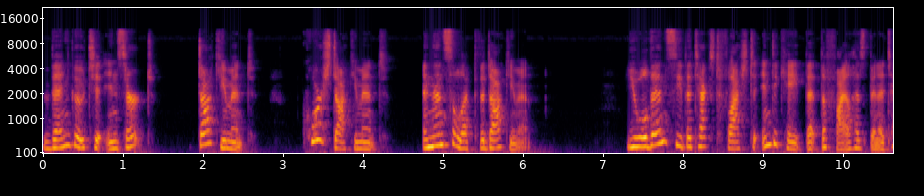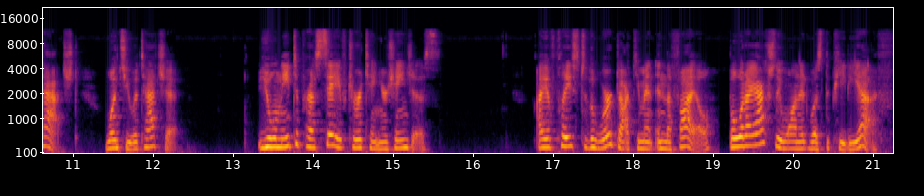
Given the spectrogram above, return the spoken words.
then go to Insert, Document, Course Document, and then select the document. You will then see the text flash to indicate that the file has been attached once you attach it. You will need to press Save to retain your changes. I have placed the Word document in the file, but what I actually wanted was the PDF.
